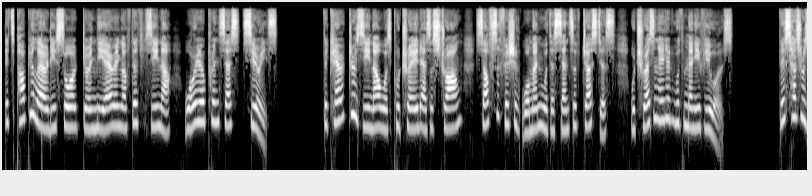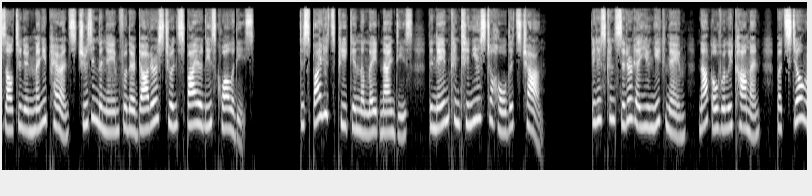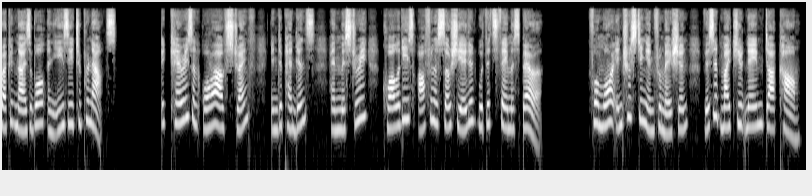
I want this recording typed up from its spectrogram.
Its popularity soared during the airing of the Xena, Warrior Princess series. The character Xena was portrayed as a strong, self-sufficient woman with a sense of justice, which resonated with many viewers. This has resulted in many parents choosing the name for their daughters to inspire these qualities. Despite its peak in the late 90s, the name continues to hold its charm. It is considered a unique name, not overly common, but still recognizable and easy to pronounce. It carries an aura of strength, independence, and mystery, qualities often associated with its famous bearer. For more interesting information, visit mycutename.com.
